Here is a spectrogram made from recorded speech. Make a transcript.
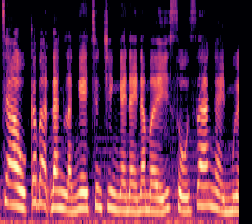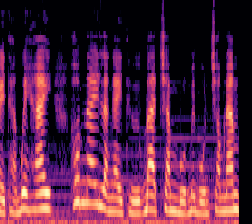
chào, các bạn đang lắng nghe chương trình ngày này năm ấy số ra ngày 10 tháng 12. Hôm nay là ngày thứ 344 trong năm.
